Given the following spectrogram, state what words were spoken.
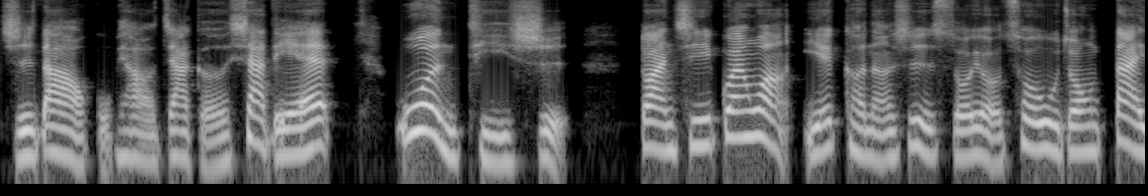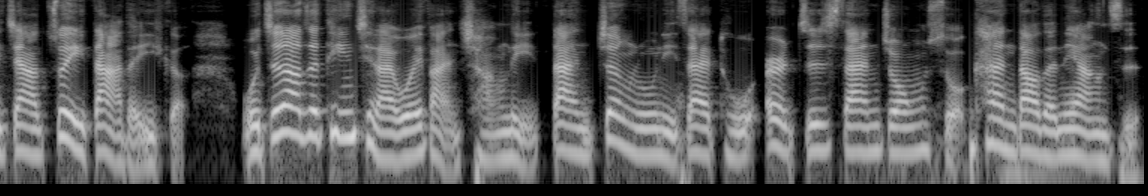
直到股票价格下跌。问题是，短期观望也可能是所有错误中代价最大的一个。我知道这听起来违反常理，但正如你在图二之三中所看到的那样子。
